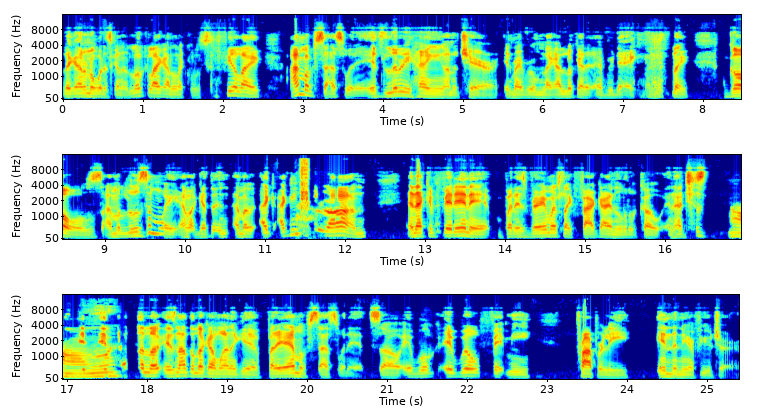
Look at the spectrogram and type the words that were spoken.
like I don't know what it's gonna look like. I don't like what it's gonna feel like. I'm obsessed with it. It's literally hanging on a chair in my room. Like I look at it every day. like goals. I'm gonna lose some weight. I'm gonna get the. I'm a. I, I can put it on, and I can fit in it. But it's very much like fat guy in a little coat, and I just. It, it's not the look. It's not the look I want to give, but I am obsessed with it. So it will. It will fit me properly in the near future.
